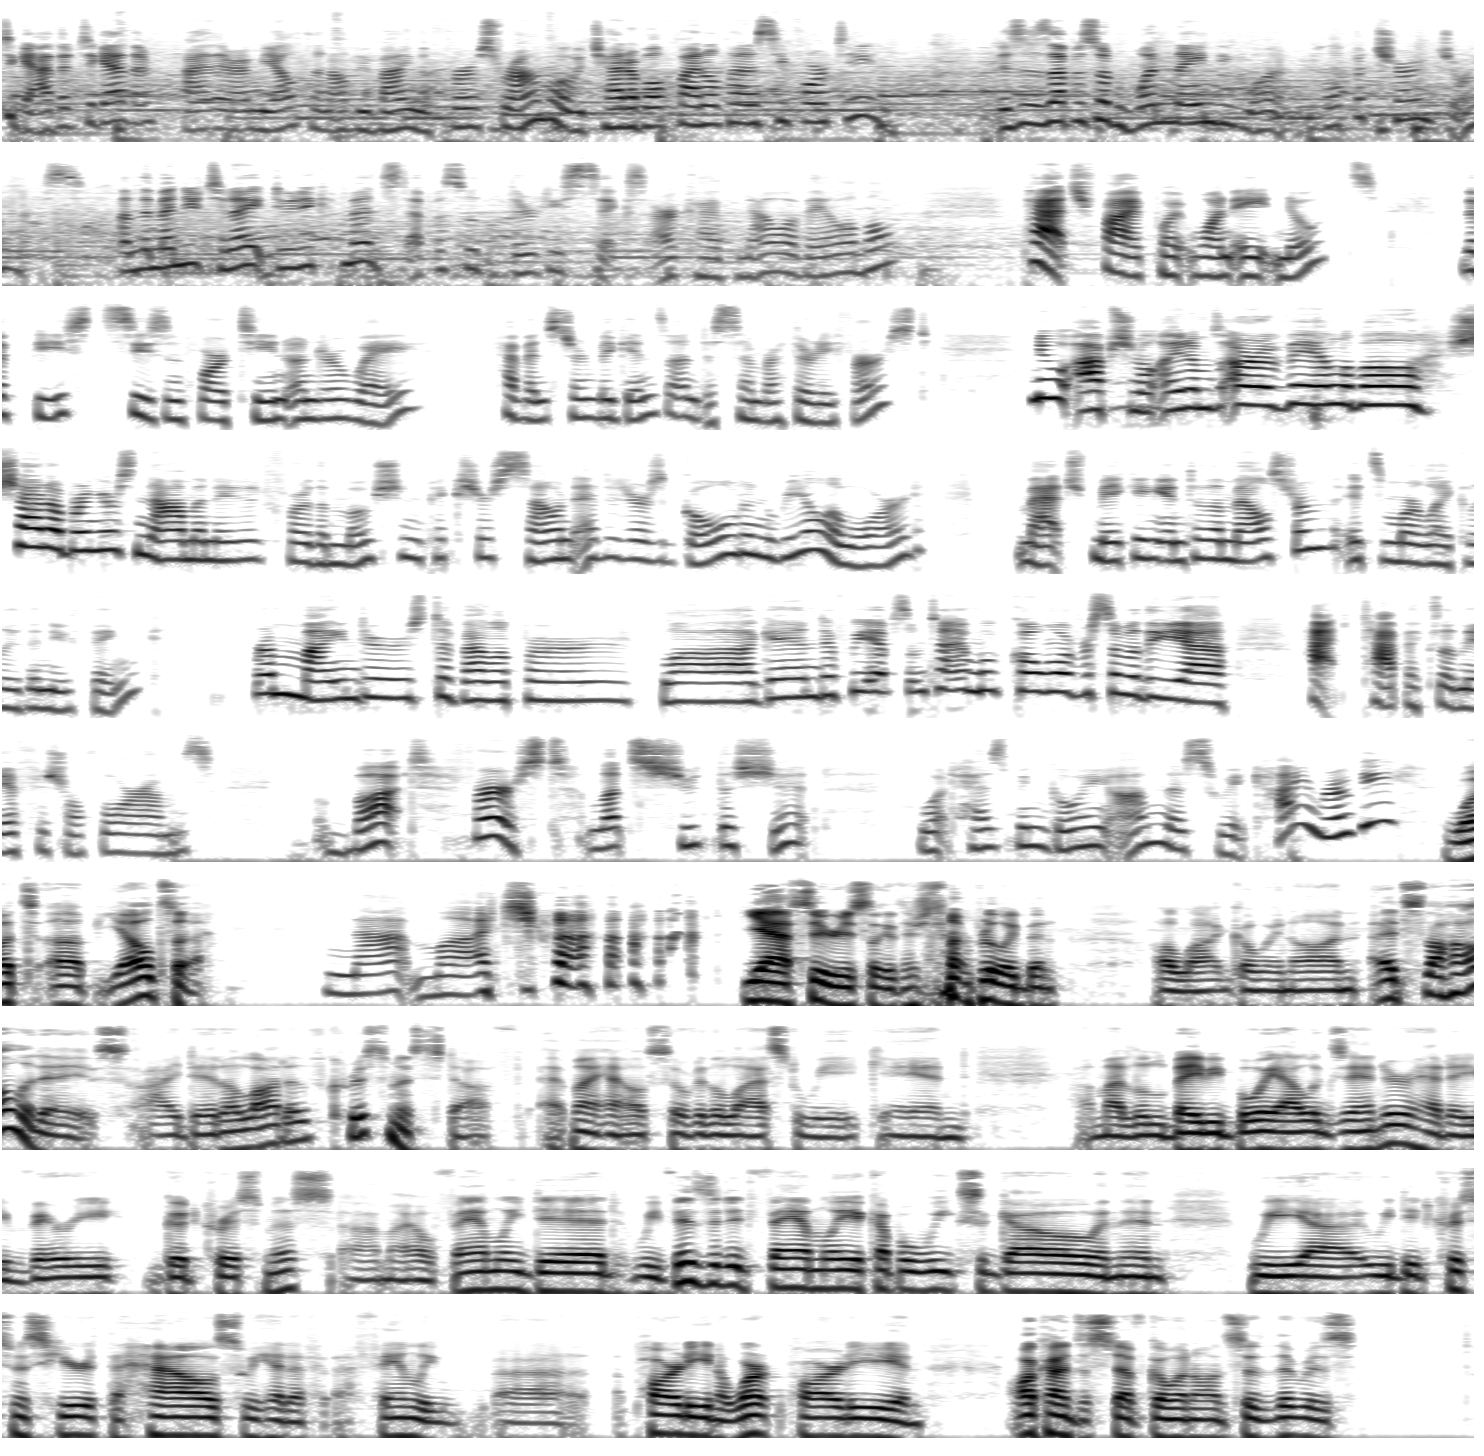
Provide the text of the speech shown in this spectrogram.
to gather together. Hi there, I'm Yelta. I'll be buying the first round while we chat about Final Fantasy XIV. This is episode 191. Pull up a chair and join us. On the menu tonight, duty commenced, episode 36, archive now available. Patch 5.18 notes. The Feast, season 14 underway. Heavensturn begins on December 31st. New optional items are available. Shadowbringers nominated for the Motion Picture Sound Editor's Golden Reel Award. Matchmaking into the Maelstrom, it's more likely than you think. Reminders, developer, blog, and if we have some time, we'll go over some of the uh, hot topics on the official forums. But first, let's shoot the shit. What has been going on this week? Hi, Ruby. What's up, Yelta? Not much. Yeah, seriously, there's not really been a lot going on. It's the holidays. I did a lot of Christmas stuff at my house over the last week, and uh, my little baby boy Alexander had a very good Christmas. Uh, my whole family did. We visited family a couple weeks ago, and then we uh, we did Christmas here at the house. We had a, a family uh, a party and a work party, and all kinds of stuff going on. So there was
